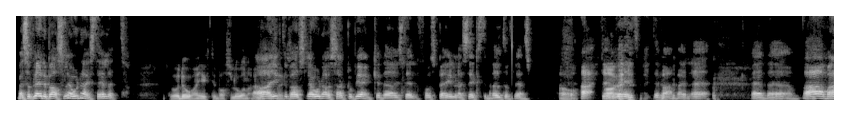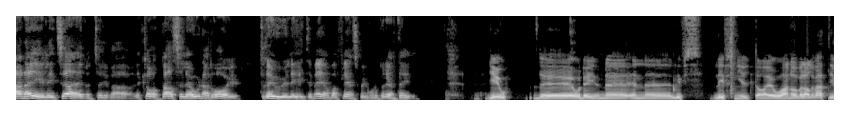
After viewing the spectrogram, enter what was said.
Men så blev det Barcelona istället. Det var då han gick till Barcelona? Ja, han gick till Barcelona och satt på bänken där istället för att spela 60 minuter Flensburg. Ja. Nej, det ja. vet jag inte va, men, eh, men, äh, ja, men han är lite så här äventyrare. Det är klart Barcelona drar ju, drog ju lite mer än vad Flensburg gjorde på den tiden. Jo, det, och det är ju en, en eh, livs, livsnjutare och han har väl aldrig varit i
